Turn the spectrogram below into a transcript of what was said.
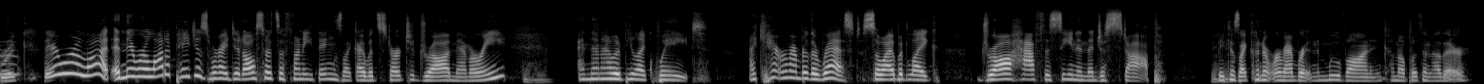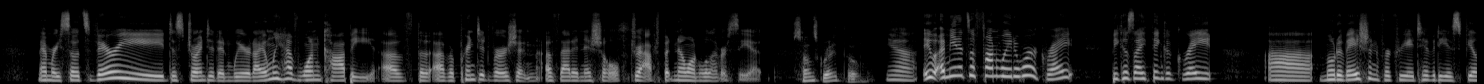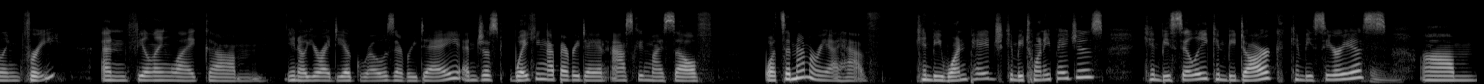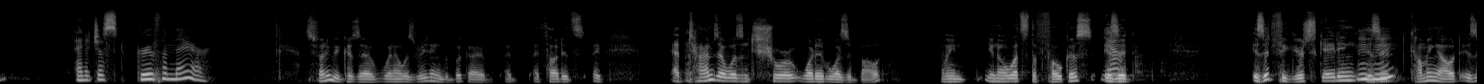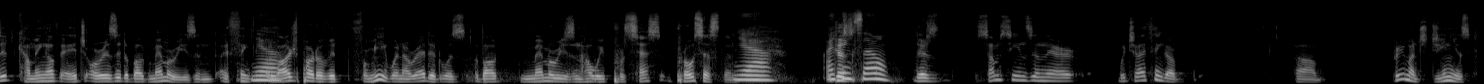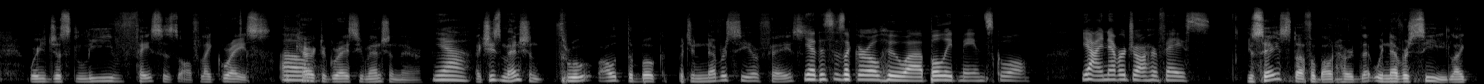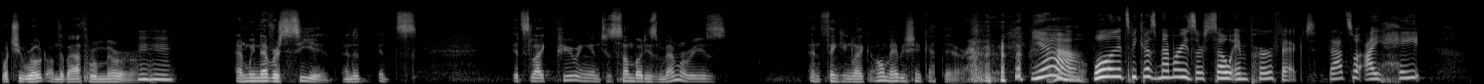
brick. there were a lot, and there were a lot of pages where I did all sorts of funny things. Like I would start to draw a memory, Mm-hmm. And then I would be like, "Wait, I can't remember the rest." So I would like draw half the scene and then just stop Mm-hmm. because I couldn't remember it and move on and come up with another memory. So it's very disjointed and weird. I only have one copy of the of a printed version of that initial draft, but no one will ever see it. Sounds great though. Yeah. It, I mean, it's a fun way to work, right? Because I think a great uh, motivation for creativity is feeling free and feeling like, um, you know, your idea grows every day and just waking up every day and asking myself, what's a memory I have? Can be one page, can be 20 pages, can be silly, can be dark, can be serious. Um, and it just grew from there. It's funny because uh, when I was reading the book, I I, I thought it's. I, at times, I wasn't sure what it was about. I mean, you know, what's the focus? Is it is it figure skating? Is Mm-hmm. it coming out? Is it coming of age? Or is it about memories? And I think Yeah. a large part of it for me when I read it was about memories and how we process process them. Yeah, I think so. There's some scenes in there which I think are um, pretty much genius, where you just leave faces off, like Grace, the Oh. character Grace you mentioned there. Yeah. Like she's mentioned throughout the book, but you never see her face. Yeah, this is a girl who uh, bullied me in school. Yeah, I never draw her face. You say stuff about her that we never see, like what she wrote on the bathroom mirror, Mm-hmm. and we never see it. And it, it's it's like peering into somebody's memories and thinking like, oh, maybe she'll get there. Yeah. Well, and it's because memories are so imperfect. That's what I hate.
